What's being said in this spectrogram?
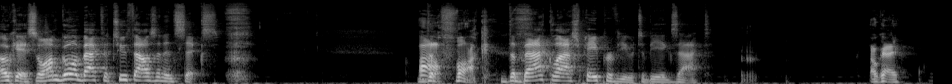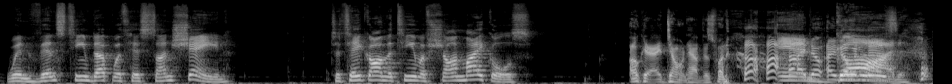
Okay, so I'm going back to 2006. Oh fuck. The Backlash pay per view, to be exact. Okay. When Vince teamed up with his son Shane to take on the team of Shawn Michaels Okay, I don't have this one. I and know. I God. what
